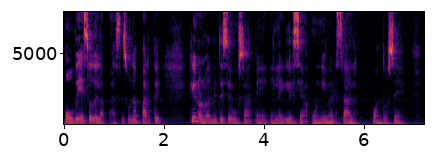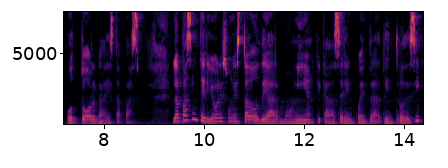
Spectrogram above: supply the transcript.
o beso de la paz. Es una parte que normalmente se usa eh, en la iglesia universal cuando se otorga esta paz. La paz interior es un estado de armonía que cada ser encuentra dentro de sí.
